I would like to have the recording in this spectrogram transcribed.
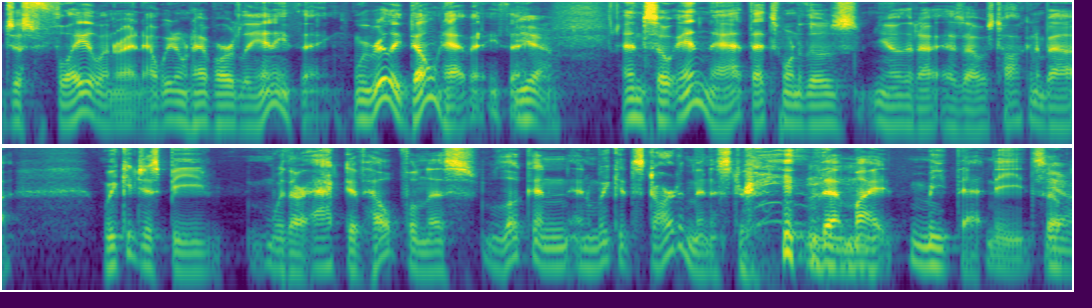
just flailing right now. We don't have hardly anything. We really don't have anything. Yeah. And so in that, that's one of those, you know, that I, as I was talking about, we could just be with our active helpfulness looking and we could start a ministry that might meet that need. So, Yeah.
